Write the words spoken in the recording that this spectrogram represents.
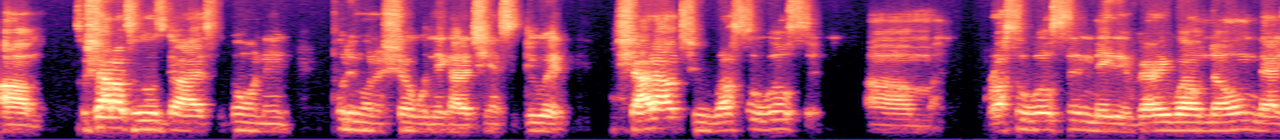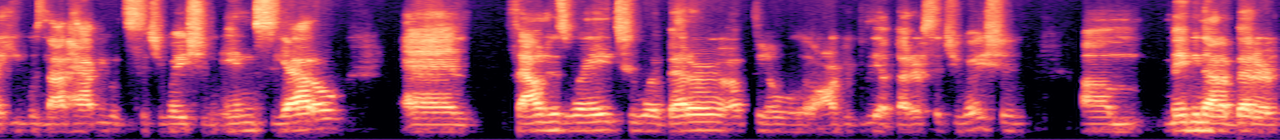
Um, so, shout out to those guys for going in, putting on a show when they got a chance to do it. Shout out to Russell Wilson. Um, Russell Wilson made it very well known that he was not happy with the situation in Seattle and found his way to a better, you know, arguably a better situation. Um, maybe not a better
